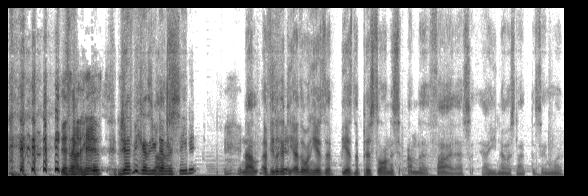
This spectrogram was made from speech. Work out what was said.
That's not his. Just because you've No. never seen it. No, if you look at the other one, he has the he has the pistol on this on the thigh. That's how you know it's not the same one.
